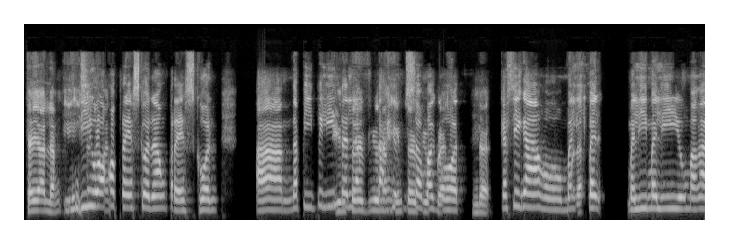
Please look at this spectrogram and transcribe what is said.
Kaya lang, Hindi iisa- ho ako preskon ng preskon. Um, napipilitan lang Interview ng tayo interview, sa magot. Hindi. Kasi nga ho, mali, mali-mali yung mga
